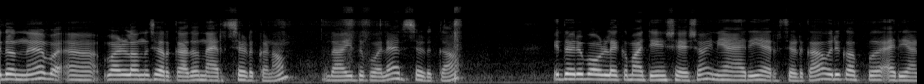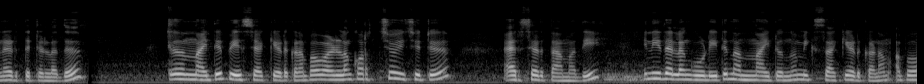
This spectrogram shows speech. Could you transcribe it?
ഇതൊന്ന് വെള്ളമൊന്ന് ചേർക്കാതെ ഒന്ന് അരച്ചെടുക്കണം. ഇതാ ഇതുപോലെ അരച്ചെടുക്കാം. ഇതൊരു ബൗളിലേക്ക് മാറ്റിയതിന് ശേഷം ഇനി അരി അരച്ചെടുക്കാം. ഒരു കപ്പ് അരിയാണ് എടുത്തിട്ടുള്ളത്. ഇത് നന്നായിട്ട് പേസ്റ്റ് ആക്കി എടുക്കണം. അപ്പോൾ വെള്ളം കുറച്ച് ഒഴിച്ചിട്ട് അരച്ചെടുത്താൽ മതി. ഇനി ഇതെല്ലാം കൂടിയിട്ട് നന്നായിട്ടൊന്ന് മിക്സാക്കി എടുക്കണം. അപ്പോൾ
